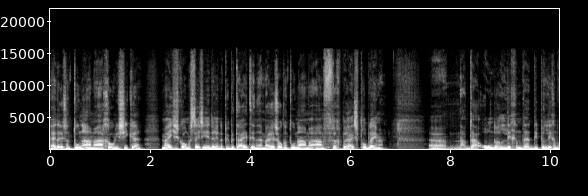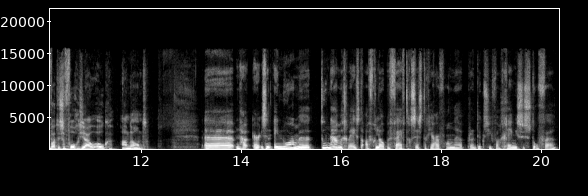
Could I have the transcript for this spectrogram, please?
Hè, er is een toename aan chronisch zieken. Meisjes komen steeds eerder in de puberteit. En, eh, maar er is ook een toename aan vruchtbaarheidsproblemen. Eh, nou, daaronder liggend, hè, dieper liggend, wat is er volgens jou ook aan de hand? Eh, nou, er is een enorme toename geweest de afgelopen 50, 60 jaar van eh, productie van chemische stoffen.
